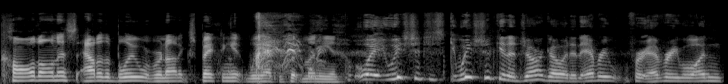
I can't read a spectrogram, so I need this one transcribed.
called on us out of the blue where we're not expecting it, we have to put money in. Wait, we should just we should get a jar going, and every for everyone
